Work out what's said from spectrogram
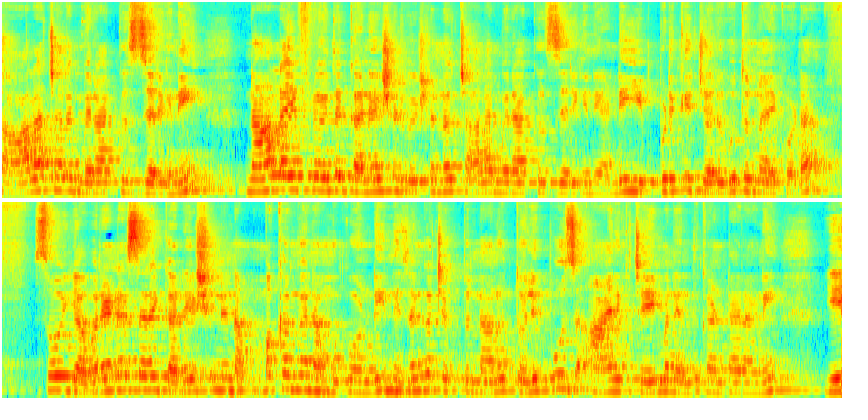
చాలా చాలా మిరాకిల్స్ జరిగినాయి. నా లైఫ్లో అయితే గణేషుడి విషయంలో చాలా మిరాకిల్స్ జరిగినాయి అండి ఇప్పటికీ జరుగుతున్నాయి కూడా. సో ఎవరైనా సరే గణేషుని నమ్మకంగా నమ్ముకోండి. నిజంగా చెప్తున్నాను తొలి పూజ ఆయనకు చేయమని ఎందుకంటారని ఏ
